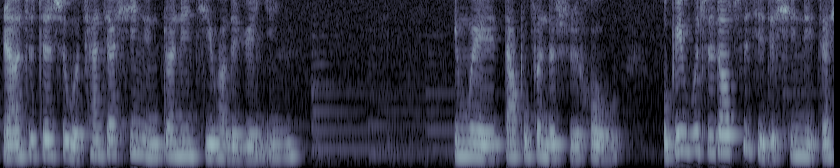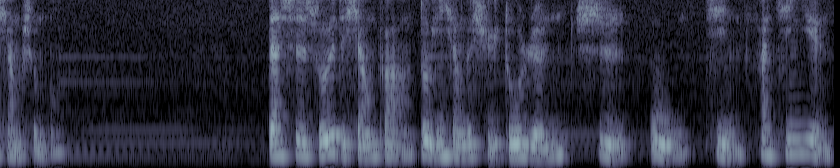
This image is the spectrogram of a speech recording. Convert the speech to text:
然而，这正是我参加心灵锻炼计划的原因。因为大部分的时候，我并不知道自己的心里在想什么。但是，所有的想法都影响着许多人、事物、境和经验。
